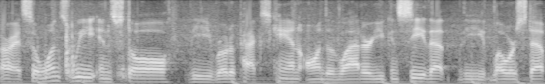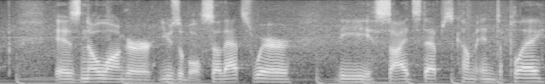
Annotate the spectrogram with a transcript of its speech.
All right, so once we install the Rotopax can onto the ladder, you can see that the lower step is no longer usable. So that's where the side steps come into play,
